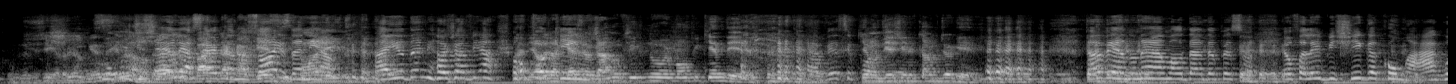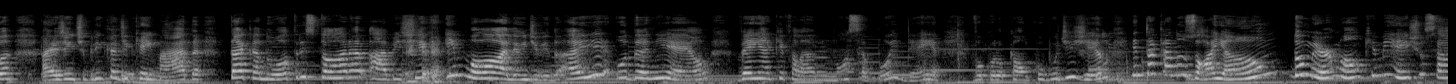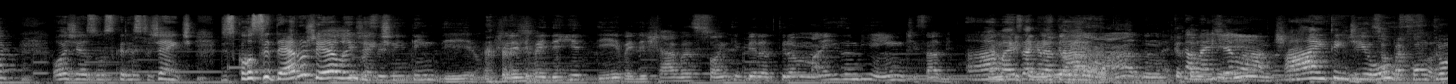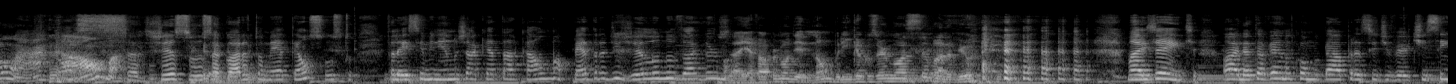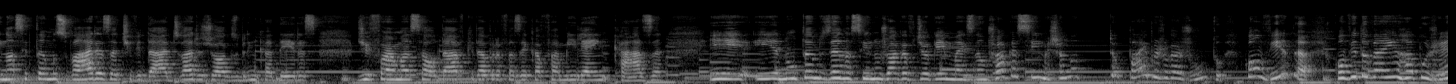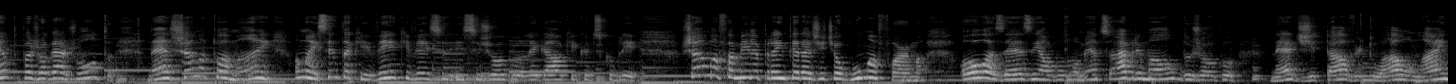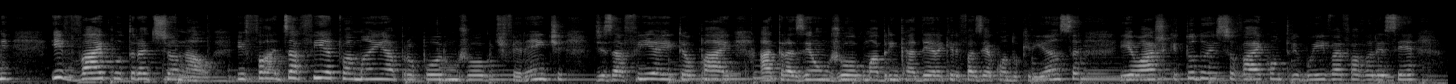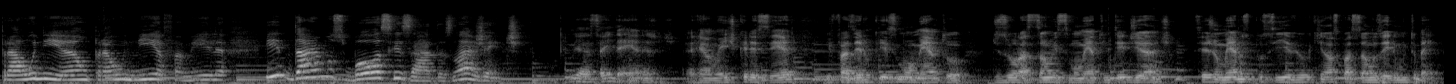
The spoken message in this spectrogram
Cubo de gelo, Cubo de gelo e acerta nos olhos, Daniel. aí. O Daniel já viajou Daniel um já pouquinho. quer jogar no, filho, no irmão pequeno dele. É, vê se que não pode. deixa ele ficar no videogame. Tá vendo, né? A maldade da pessoa. Eu falei bexiga com água, aí a gente brinca de queimada, taca no outro, estoura a bexiga e molha o indivíduo. Aí o Daniel vem aqui falar: Nossa, boa ideia, vou colocar um cubo de gelo e tacar no zoião do meu irmão que me enche o saco. Ô Jesus Cristo, gente, desconsidera o gelo, hein, que vocês gente? não entenderam. O gelo ele vai derreter, vai deixar a água só em temperatura mais ambiente, sabe? Ah, não mais agradável. tão gelada, não Vai fica tão mais quente. gelado. Ah, entendi. Só pra controlar, calma. Nossa, Jesus, agora eu tomei até um susto. Falei, esse menino já quer tacar uma pedra de gelo nos olhos do irmão. Isso aí ia falar pro irmão dele, não brinca com os irmãos essa semana, viu? Mas, gente, olha, tá vendo como dá pra se divertir? Sim, nós citamos várias atividades, vários jogos, brincadeiras de forma saudável que dá pra fazer com a família em casa. E, e não estamos dizendo assim, não joga videogame, mas não joga sim, mas chama teu pai pra jogar junto. Convida, convida o velhinho rabugento pra jogar junto, né? Chama tua mãe. Ô mãe, senta aqui, vem aqui ver esse, esse jogo legal aqui que eu descobri. Chama a família pra interagir de alguma forma. Ou às vezes, em alguns momentos, abre mão do jogo né, digital, virtual, online e vai pro tradicional. E desafia tua mãe a propor um jogo diferente, desafia aí teu pai a trazer um jogo, uma brincadeira que ele fazia quando criança. E eu acho que tudo isso vai contribuir, vai favorecer para a união, para unir a família e darmos boas risadas, não é, gente? E essa é a ideia, né, gente? É realmente crescer e fazer com que esse momento de isolação, esse momento entediante, seja o menos possível e que nós passamos ele muito bem.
